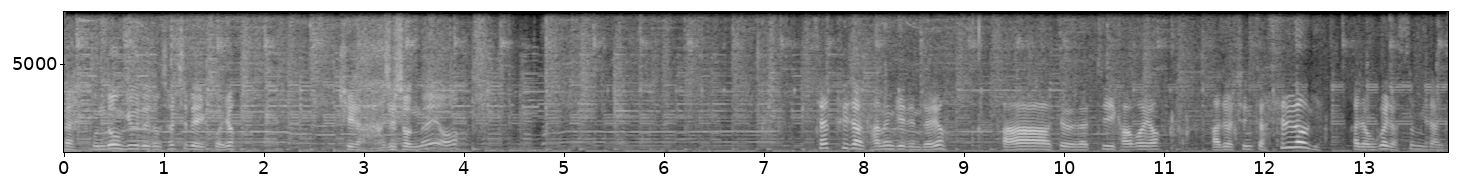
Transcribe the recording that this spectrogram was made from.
네, 운동기구도 좀 설치되어 있고요. 길 아주 좋네요. 세트장 가는 길인데요. 아, 그, 네, 뒤 가고요. 아주 진짜 실력이 아주 우거졌습니다. 이제.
